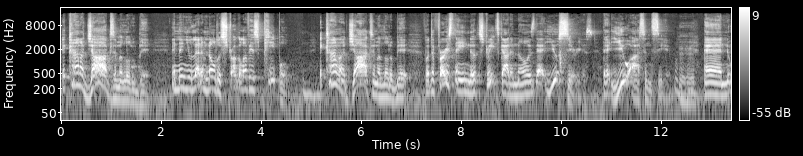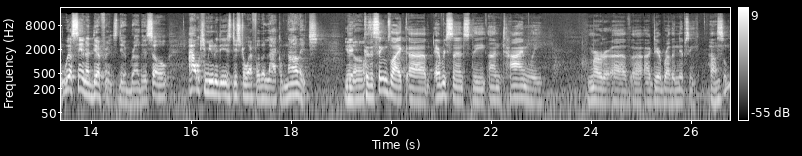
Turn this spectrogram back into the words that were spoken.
it kind of jogs him a little bit. and then you let him know the struggle of his people. It kind of jogs him a little bit. But the first thing the streets got to know is that you serious, that you are sincere. Mm-hmm. And we're seeing a difference, dear brother. So our community is destroyed for the lack of knowledge. You yeah, know, because it seems like uh, ever since the untimely murder of uh, our dear brother Nipsey Hussle.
